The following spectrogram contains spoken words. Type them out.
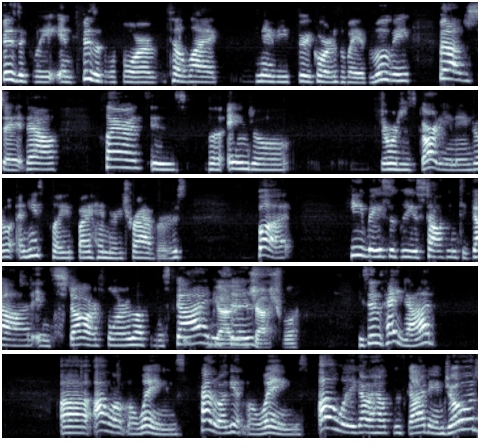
physically in physical form till like maybe three quarters of the way of the movie. But I'll just say it now. Clarence is the angel, George's guardian angel, and he's played by Henry Travers. But he basically is talking to God in star form up in the sky, and God and says, Joshua. he says, "Hey God, uh, I want my wings. How do I get my wings? Oh, well, you gotta help this guy named George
